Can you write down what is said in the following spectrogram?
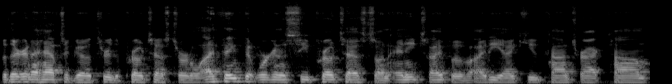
But they're going to have to go through the protest hurdle. I think that we're going to see protests on any type of IDIQ contract, Tom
